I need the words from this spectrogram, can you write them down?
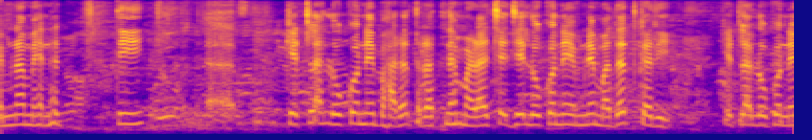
એમના મહેનતથી કેટલા લોકોને ભારત રત્ન મળ્યા છે, જે લોકોને એમને મદદ કરી. કેટલા લોકોને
